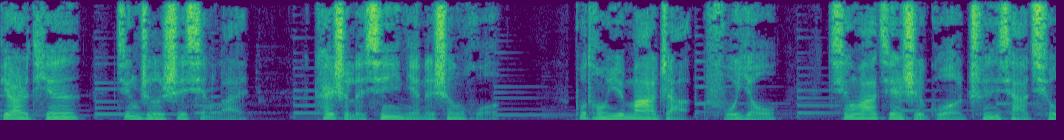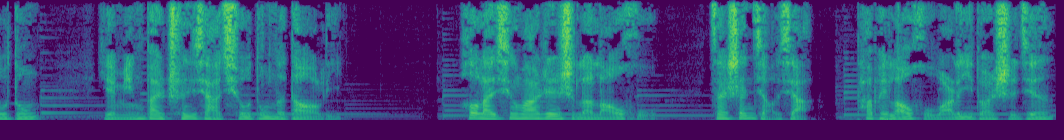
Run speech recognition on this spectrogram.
第二天惊蛰时醒来，开始了新一年的生活。不同于蚂蚱、蜉蝣，青蛙见识过春夏秋冬，也明白春夏秋冬的道理。后来，青蛙认识了老虎，在山脚下，他陪老虎玩了一段时间，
